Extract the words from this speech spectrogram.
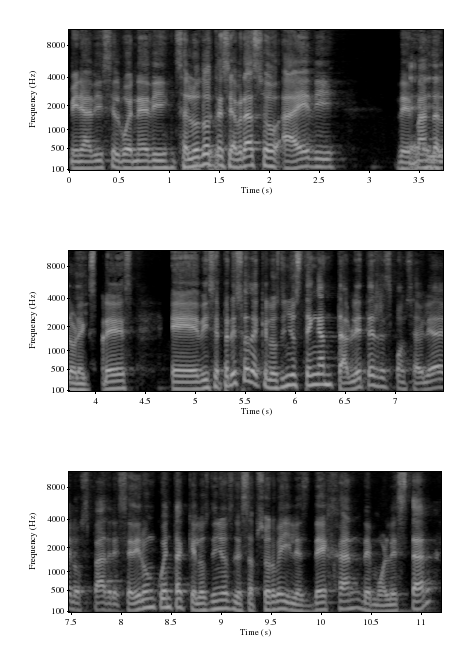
Mira, dice el buen Eddie. Saludos y abrazo a Eddie de Eh, Mandalore. Express. Eh, dice, pero eso de que los niños tengan tableta es responsabilidad de los padres. Se dieron cuenta que los niños les absorbe y les dejan de molestar.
